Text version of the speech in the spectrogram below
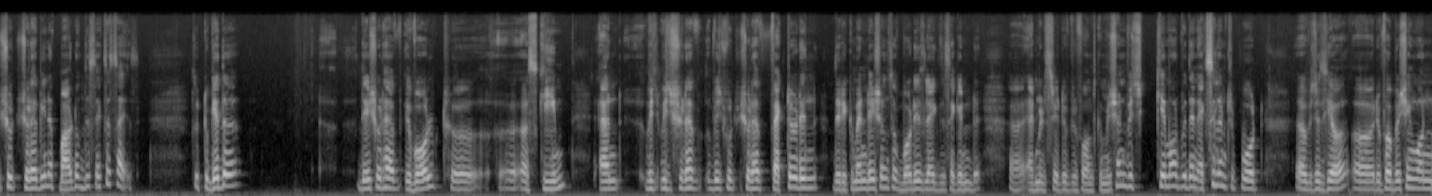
should, should have been a part of this exercise. So, together they should have evolved uh, a scheme and which, which should have which would should have factored in the recommendations of bodies like the second administrative reforms commission which came out with an excellent report uh, which is here uh, refurbishing on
